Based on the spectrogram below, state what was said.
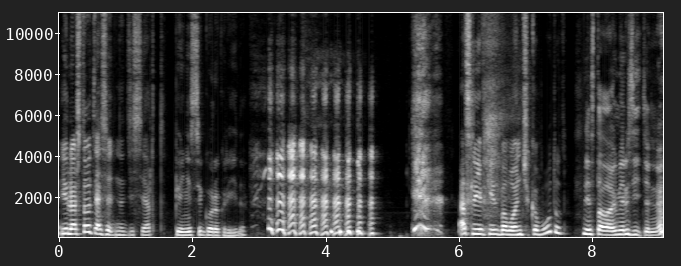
Юля, а что у тебя сегодня на десерт? Пенис Егора Крида. А сливки из баллончика будут? Мне стало омерзительно.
